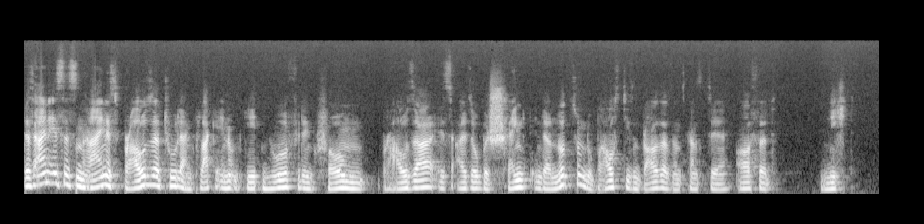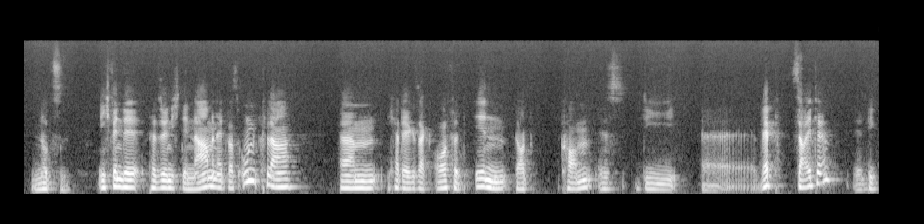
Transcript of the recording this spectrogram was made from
das eine ist, es ist ein reines Browser-Tool, ein Plugin und geht nur für den Chrome-Browser, ist also beschränkt in der Nutzung. Du brauchst diesen Browser, sonst kannst du Authored nicht nutzen. Ich finde persönlich den Namen etwas unklar. Ähm, ich hatte ja gesagt, authoredin.com ist die äh, Webseite. Die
